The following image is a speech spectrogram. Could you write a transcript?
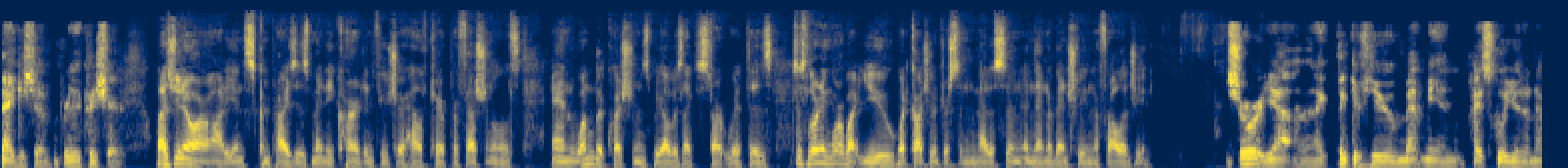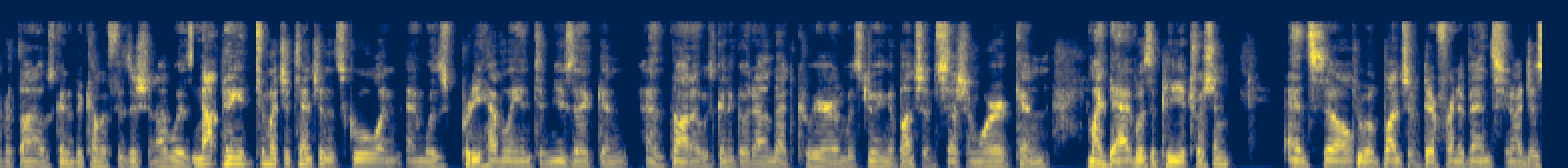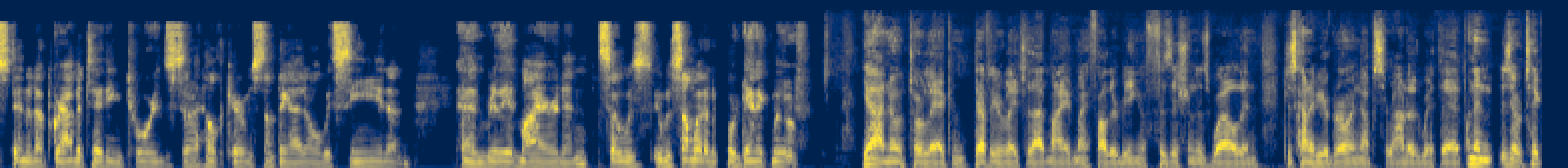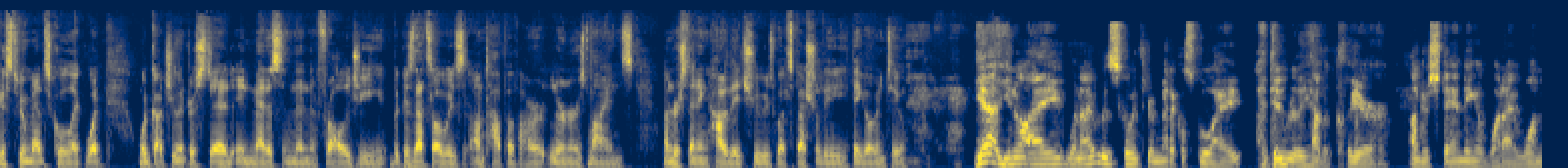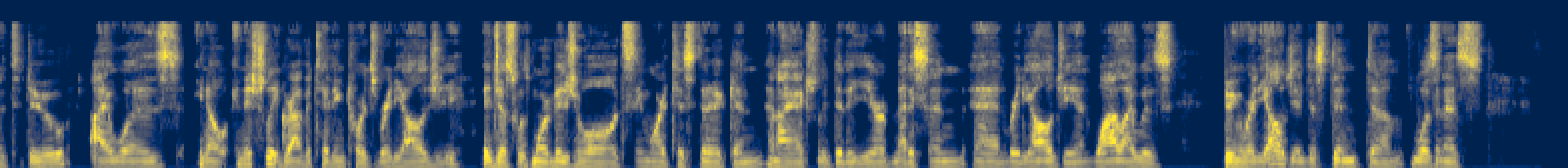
Thank you, Shiv. Really appreciate it. Well, as you know, our audience comprises many current and future healthcare professionals. And one of the questions we always like to start with is just learning more about you, what got you interested in medicine, and then eventually nephrology. Sure. Yeah. I, mean, I think if you met me in high school, you'd have never thought I was going to become a physician. I was not paying too much attention in school and, and was pretty heavily into music and, and thought I was going to go down that career and was doing a bunch of session work. And my dad was a pediatrician. And so through a bunch of different events, you know, I just ended up gravitating towards uh, healthcare it was something I'd always seen and, and really admired. And so it was, it was somewhat of an organic move. Yeah, no, totally. I can definitely relate to that. My my father being a physician as well, and just kind of you're growing up surrounded with it. And then, you know, take us through med school. Like, what what got you interested in medicine and nephrology? Because that's always on top of our learners' minds, understanding how they choose what specialty they go into. Yeah, you know, I when I was going through medical school, I I didn't really have a clear understanding of what I wanted to do. I was, you know, initially gravitating towards radiology. It just was more visual, it seemed more artistic and and I actually did a year of medicine and radiology and while I was doing radiology, i just didn't um, wasn't as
